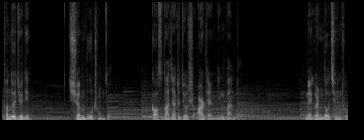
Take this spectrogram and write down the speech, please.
团队决定全部重做。告诉大家，这就是二点零版本。每个人都清楚，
